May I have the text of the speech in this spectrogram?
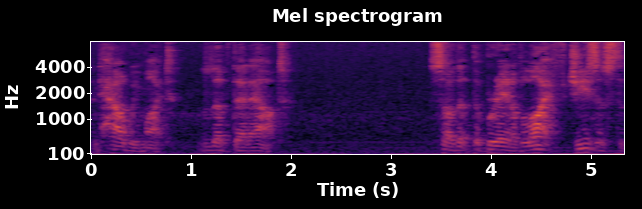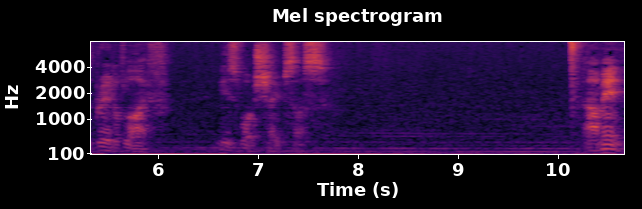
and how we might live that out so that the bread of life, Jesus, the bread of life, is what shapes us. Amen.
